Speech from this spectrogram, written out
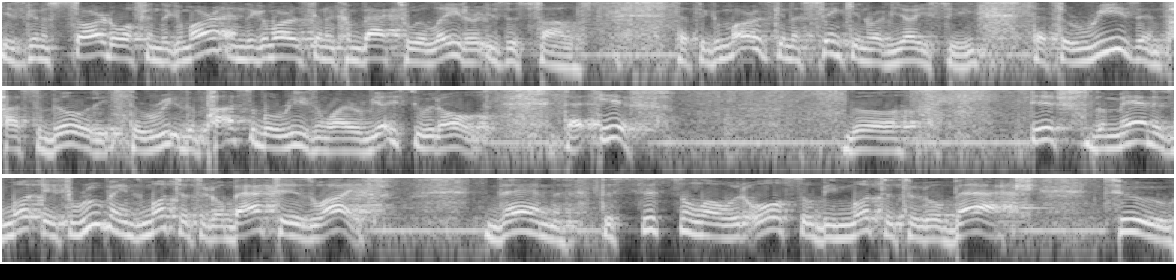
is going to start off in the Gemara, and the Gemara is going to come back to it later, is as follows. That the Gemara is going to think in Rabbi Yaisi that the reason, possibility, the, re, the possible reason why Rabbi Yaisi would hold that if the if the man is if Ruvain's mutter to go back to his wife, then the sister-in-law would also be mutter to go back to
